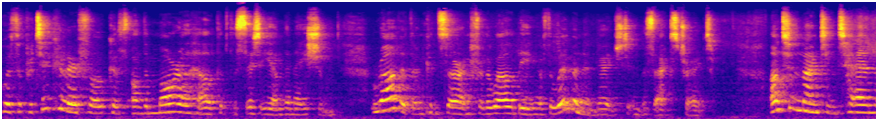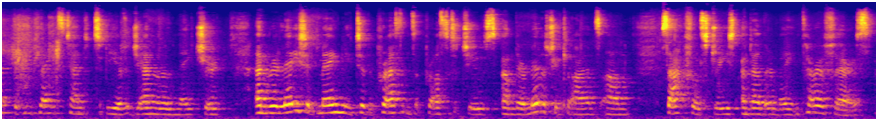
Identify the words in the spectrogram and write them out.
with a particular focus on the moral health of the city and the nation, rather than concerned for the well being of the women engaged in the sex trade. Until 1910, the complaints tended to be of a general nature and related mainly to the presence of prostitutes and their military clients on Sackville Street and other main thoroughfares.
